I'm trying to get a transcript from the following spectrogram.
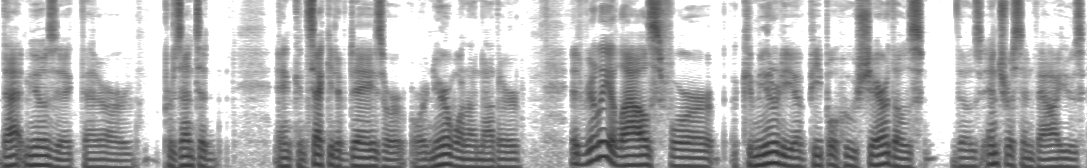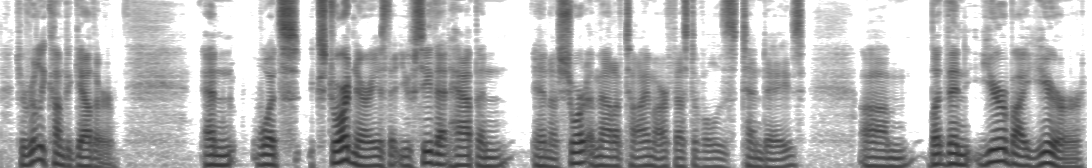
that music that are presented in consecutive days or, or near one another, it really allows for a community of people who share those those interests and values to really come together. And what's extraordinary is that you see that happen in a short amount of time. Our festival is 10 days. Um, but then year by year,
